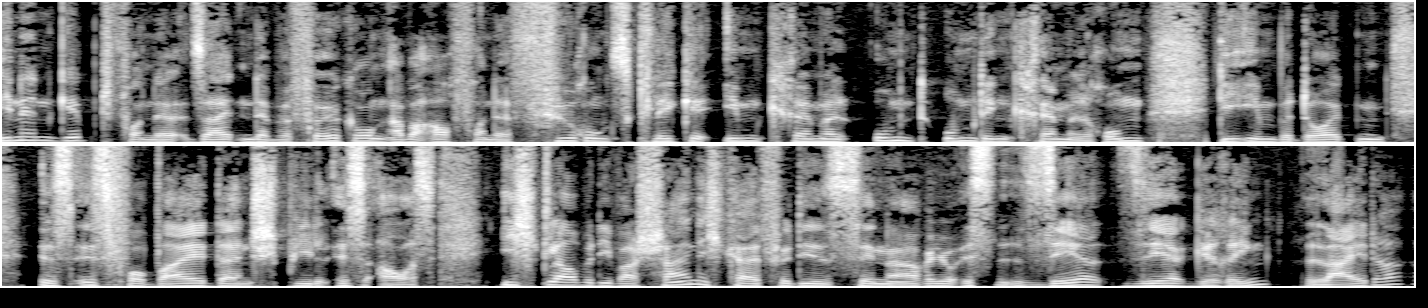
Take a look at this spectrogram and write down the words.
innen gibt, von der Seiten der Bevölkerung, aber auch von der Führungsklicke im Kreml und um den Kreml rum, die ihm bedeuten, es ist vorbei, dein Spiel ist aus. Ich glaube, die Wahrscheinlichkeit für dieses Szenario ist sehr, sehr gering, leider.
